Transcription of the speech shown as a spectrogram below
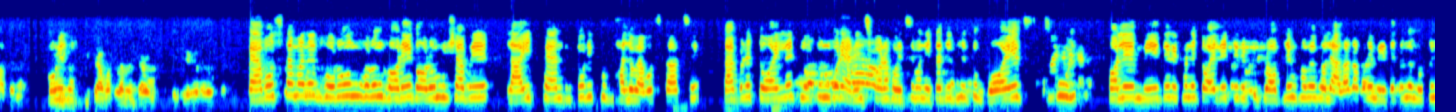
হবে না। মহিলা ব্যবস্থা মানে ধরুন ধরুন ঘরে গরম হিসাবে লাইট ফ্যান দুটোরই খুব ভালো ব্যবস্থা আছে। তারপরে টয়লেট নতুন করে অ্যারেঞ্জ করা হয়েছে মানে এটা যেহেতু বয়েজ স্কুল ফলে মেয়েদের এখানে টয়লেটের একটু প্রবলেম হবে বলে আলাদা করে মেয়েদের জন্য নতুন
